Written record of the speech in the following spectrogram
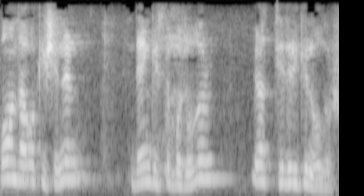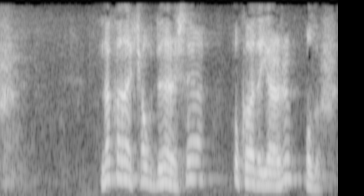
O anda o kişinin dengesi bozulur, biraz tedirgin olur. Ne kadar çabuk dönerse o kadar da yararı olur.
